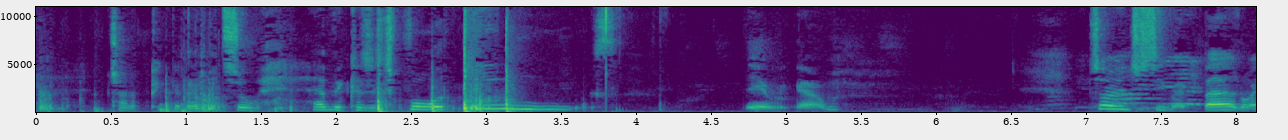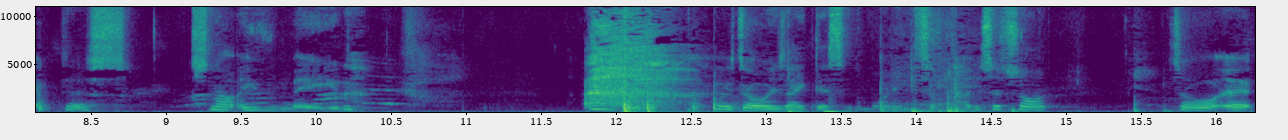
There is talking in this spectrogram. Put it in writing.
I'm trying to pick it up. It's so heavy because it's full of things. There we go. Sorry to see my bed like this. It's not even made. it's always like this in the morning. Sometimes it's not. So it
